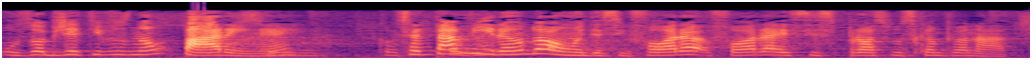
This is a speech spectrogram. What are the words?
os objetivos não parem, né? Sim. né? Você está mirando aonde, assim, fora, fora esses próximos campeonatos?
